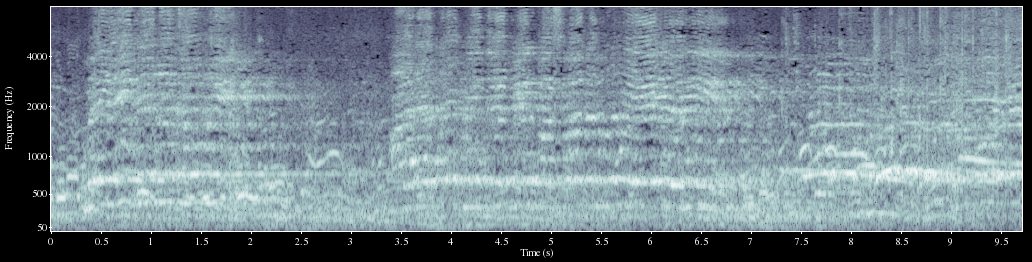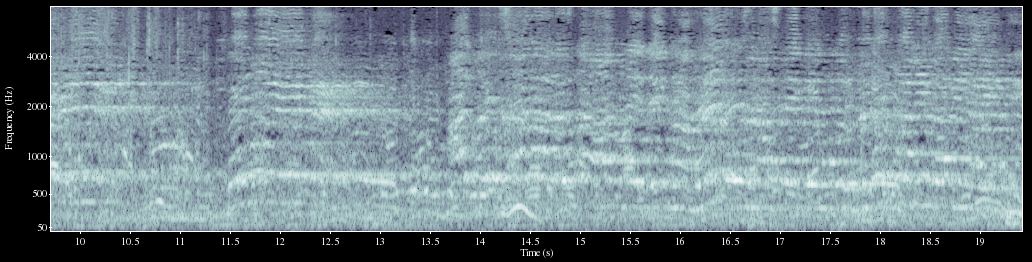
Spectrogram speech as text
मैं आपने देखा तो है उस रास्ते के ऊपर गलत वाली गाड़ी आई थी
